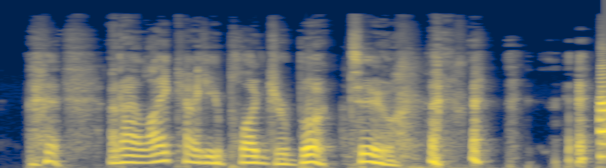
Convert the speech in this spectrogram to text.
and I like how you plugged your book too.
